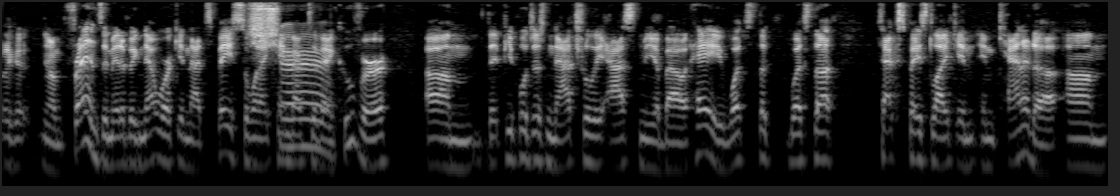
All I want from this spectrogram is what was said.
like uh, you know friends and made a big network in that space. So when I came back to Vancouver, um, that people just naturally asked me about, hey, what's the what's the tech space like in in Canada? Um,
